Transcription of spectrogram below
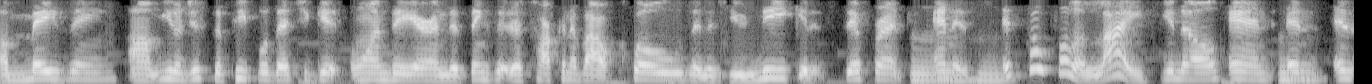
amazing. Um, you know, just the people that you get on there and the things that they're talking about clothes and it's unique and it's different mm-hmm. and it's mm-hmm. it's so full of life, you know. And mm-hmm. and and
